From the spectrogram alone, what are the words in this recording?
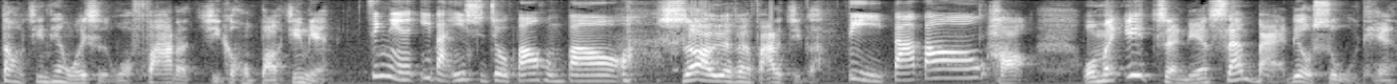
到今天为止，我发了几个红包？今年？今年一百一十九包红包。十二月份发了几个？第八包。好，我们一整年三百六十五天。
